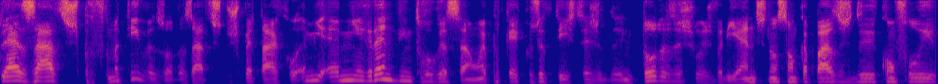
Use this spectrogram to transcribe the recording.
das artes performativas ou das artes do espetáculo. A minha, a minha grande interrogação é porque é que os artistas, de, em todas as suas variantes, não são capazes de confluir.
